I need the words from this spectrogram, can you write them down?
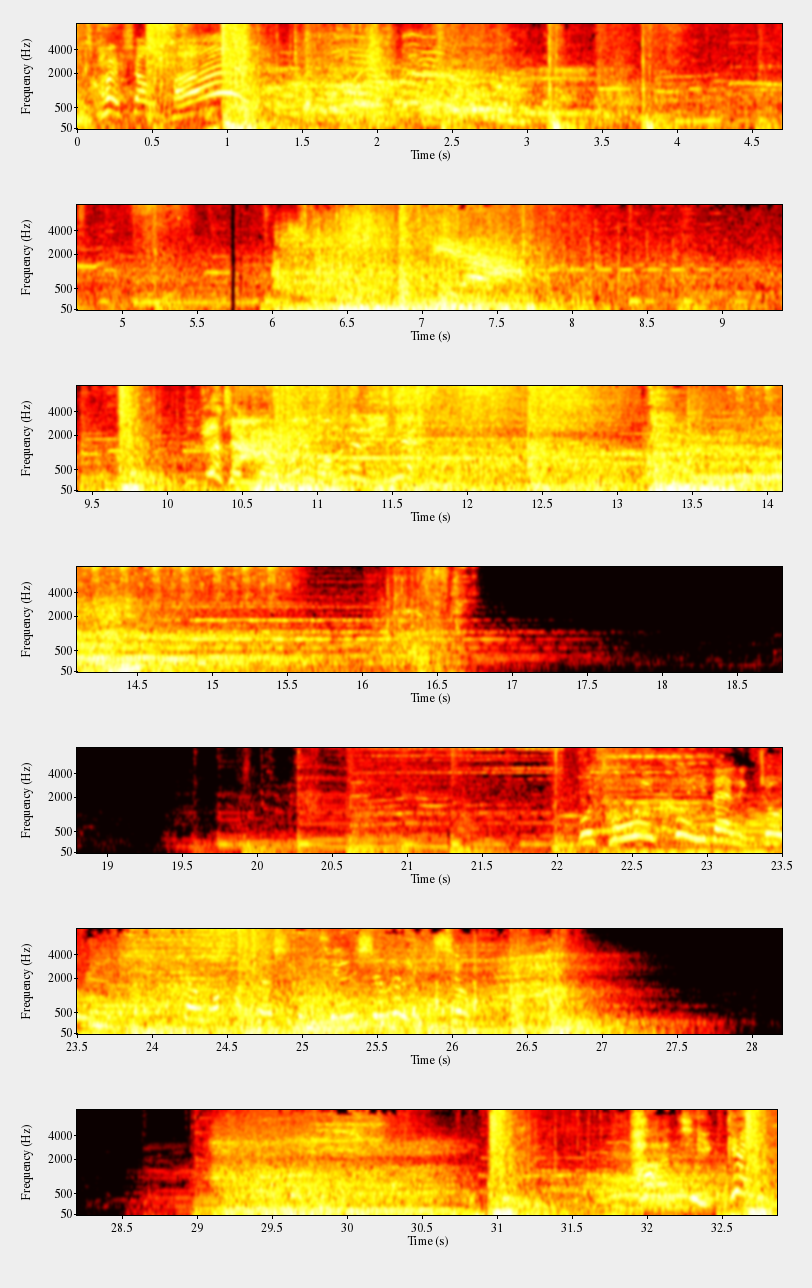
快上台！这有违我们的理念。我从未刻意带领众人，但我好像是个天生的领袖。cheek. Get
